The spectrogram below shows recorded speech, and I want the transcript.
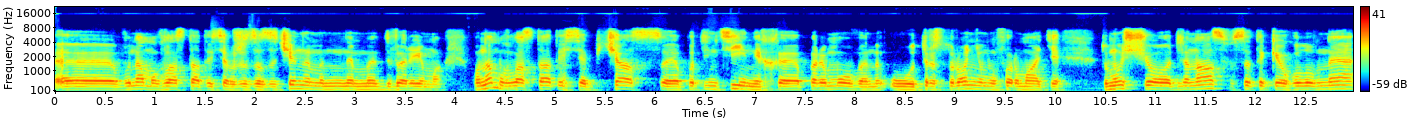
Е, Вона могла статися вже за зачиненими дверима. Вона могла статися під час е, потенційних е, перемовин у тристоронньому форматі, тому що для нас все таки головне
